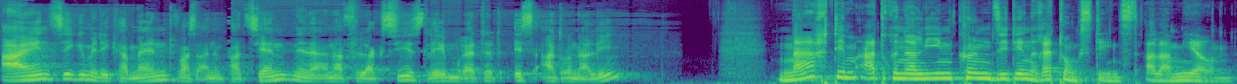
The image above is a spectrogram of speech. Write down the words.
einzige Medikament, was einem Patienten in der Anaphylaxie das Leben rettet, ist Adrenalin. Nach dem Adrenalin können Sie den Rettungsdienst alarmieren.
